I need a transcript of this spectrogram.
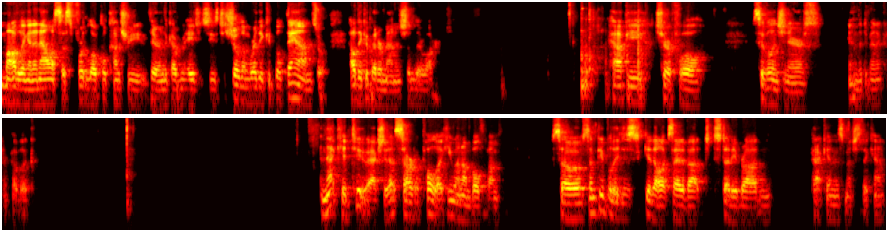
modeling and analysis for the local country there in the government agencies to show them where they could build dams or how they could better manage some of their water. Happy, cheerful civil engineers in the Dominican Republic. And that kid too, actually, that's Sarvapola. He went on both of them. So some people, they just get all excited about study abroad and pack in as much as they can.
